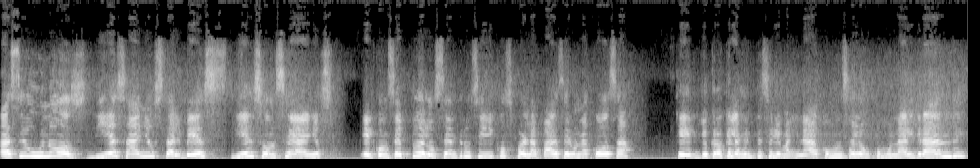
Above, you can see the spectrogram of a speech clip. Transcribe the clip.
Hace unos 10 años, tal vez 10, 11 años, el concepto de los centros cívicos por la paz era una cosa que yo creo que la gente se lo imaginaba como un salón comunal grande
